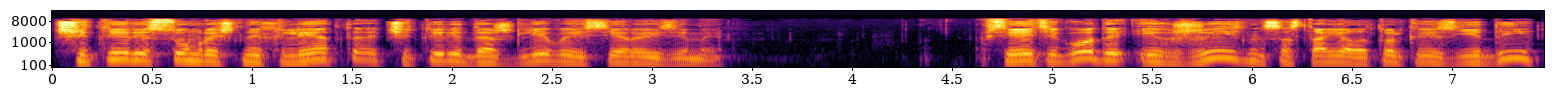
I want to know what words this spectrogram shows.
Четыре сумрачных лета, четыре дождливые серые зимы. Все эти годы их жизнь состояла только из еды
